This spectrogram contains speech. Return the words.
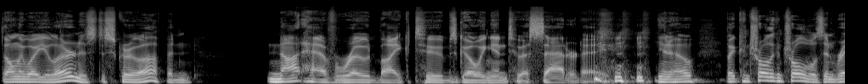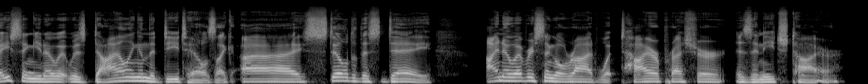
The only way you learn is to screw up and not have road bike tubes going into a Saturday, you know, but control the controllables. In racing, you know, it was dialing in the details. Like I still to this day, I know every single ride what tire pressure is in each tire.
